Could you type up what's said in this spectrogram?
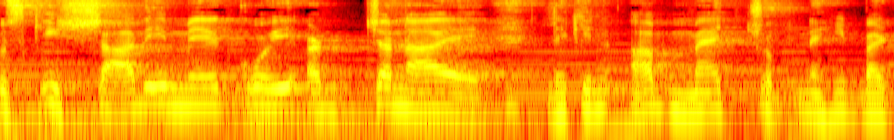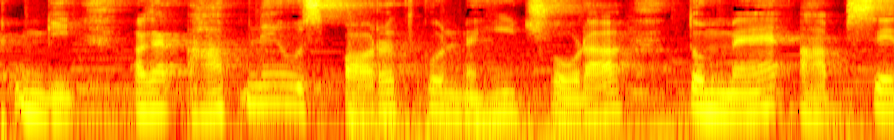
उसकी शादी में कोई अड़चन आए। लेकिन अब मैं चुप नहीं बैठूँगी। अगर आपने उस औरत को नहीं छोड़ा तो मैं आपसे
